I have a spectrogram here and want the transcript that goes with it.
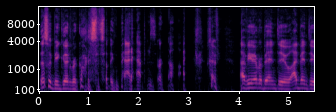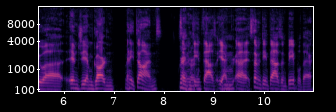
this would be good regardless if something bad happens or not. have you ever been to, I've been to uh, MGM Garden many times. 17,000, yeah, mm-hmm. uh, 17,000 people there.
